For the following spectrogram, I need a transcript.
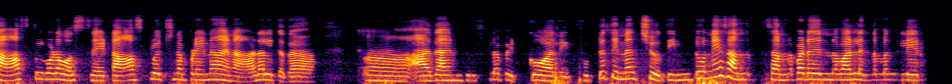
టాస్క్లు కూడా వస్తాయి. టాస్క్లు వచ్చినప్పుడైనా ఆయన ఆడాలి కదా. అది ఆయన దృష్టిలో పెట్టుకోవాలి. ఫుడ్ తినచ్చు. తింటూనే సన్న సన్నపడిన వాళ్ళు ఎంతమంది లేరు.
